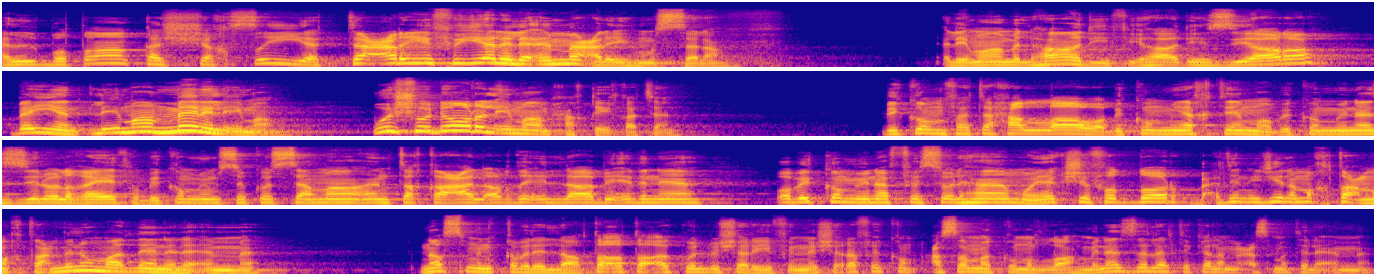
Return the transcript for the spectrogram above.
البطاقة الشخصية التعريفية للأئمة عليهم السلام. الإمام الهادي في هذه الزيارة بين الإمام من الإمام؟ وش دور الإمام حقيقة؟ بكم فتح الله وبكم يختم وبكم ينزل الغيث وبكم يمسك السماء أن تقع على الأرض إلا بإذنه وبكم ينفس الهم ويكشف الضر. بعدين يجي له مقطع مقطع. منهم هذين الأئمة؟ نص من قبل الله. طأطأ كل شريف لشرفكم عصمكم الله. منزل تكلم عن عصمة الأئمة.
